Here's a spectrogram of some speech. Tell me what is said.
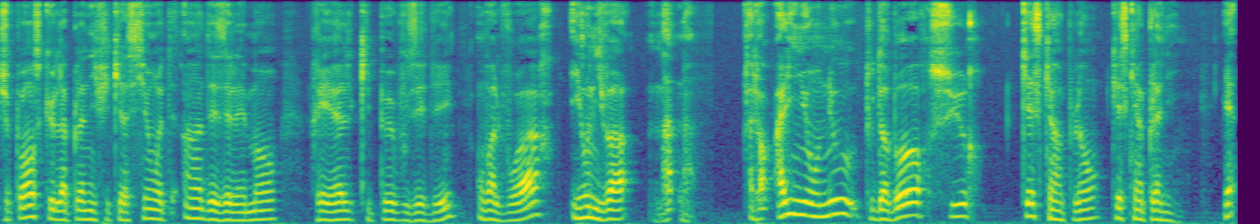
je pense que la planification est un des éléments réels qui peut vous aider. On va le voir et on y va maintenant. Alors alignons-nous tout d'abord sur qu'est-ce qu'un plan, qu'est-ce qu'un planning. Bien,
